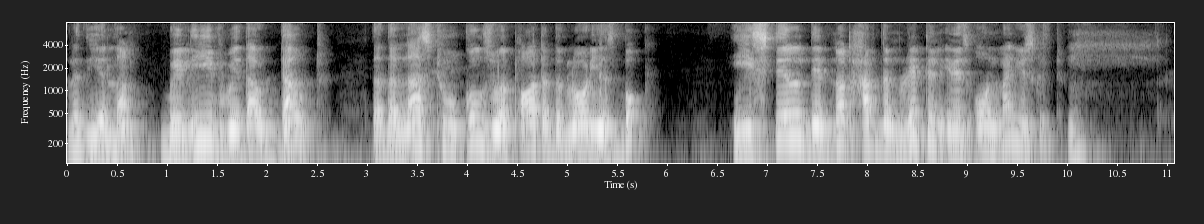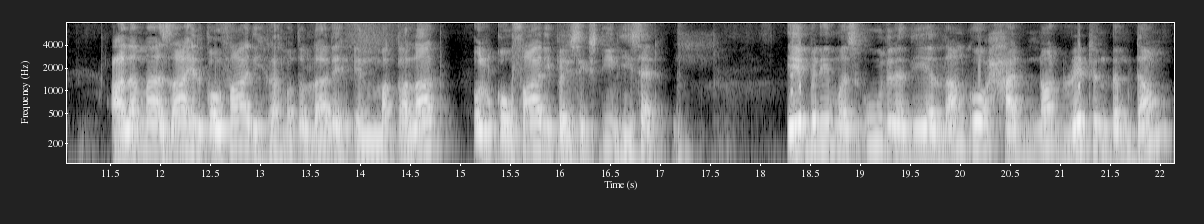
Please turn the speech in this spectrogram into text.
radiallahu believed without doubt that the last two quls were part of the glorious book, he still did not have them written in his own manuscript. Alama Zahid Kawthari, rahmatullah in Maqalat ul Kawthari, page 16, he said, Ibn Mas'ud radiallahu had not written them down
